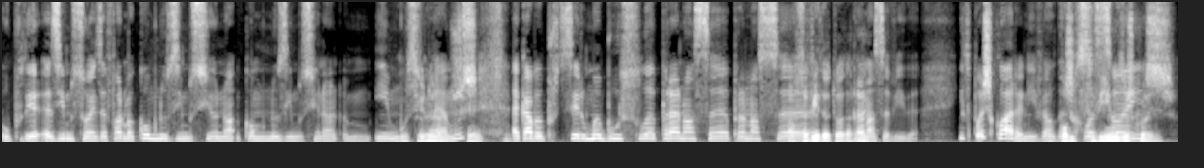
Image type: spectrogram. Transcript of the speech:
o poder, as emoções, a forma como nos, emociona, como nos emociona, emocionamos, sim, sim. acaba por ser uma bússola para a nossa, para a nossa, nossa vida toda. Para a é? nossa vida. E depois, claro, a nível das como relações.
